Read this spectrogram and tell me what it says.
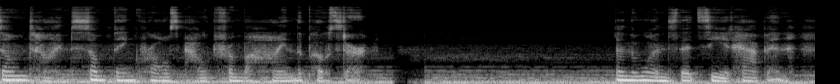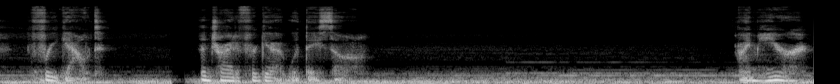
sometimes something crawls out from behind the poster. And the ones that see it happen freak out and try to forget what they saw. I'm here.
